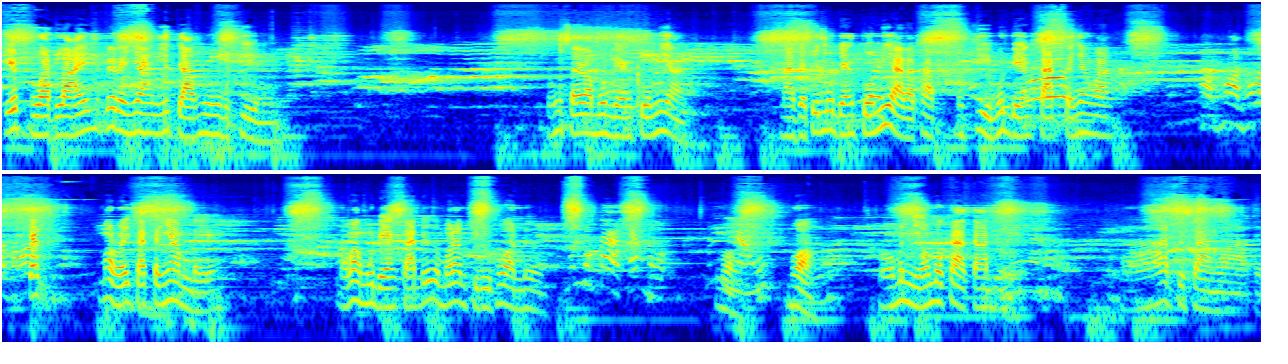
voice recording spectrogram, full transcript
เก็บปวดหลายได้ไรย่างหนี้จากหมูเมื่อกี้นี่สงสัยว่ามุดแดงตัวเมียน่าจะเป็นมุดแดงตัวเมียล่ะครับ เมื่อกี้มุดแดงกัดกันยังวะห่อนห่อนห่อนห่อนจักมาร้อยกัดแต่ย่ำเลยระวังมุดแดงกัดเด้อหมาลำคิริพรเด้อมันบอกกล้ากัดดอกบ่เหนียวบ่ โอ้มันเหนียวบ่กากัดอ่าคือกลางว่าแต่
